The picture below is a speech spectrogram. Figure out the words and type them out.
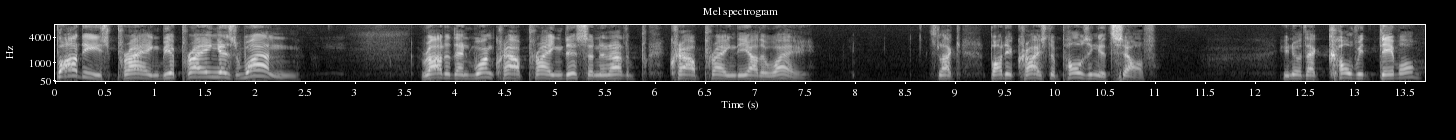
body is praying. We're praying as one rather than one crowd praying this and another crowd praying the other way. It's like body of Christ opposing itself. You know that COVID devil?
